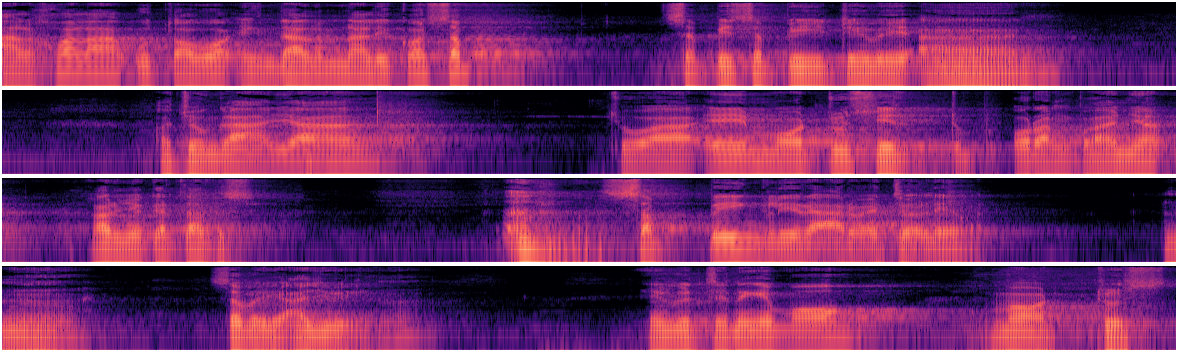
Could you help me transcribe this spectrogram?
al khala utawa ing dalem nalika sep sepi-sepi dewean. Ojo gaya, e modus orang banyak, kalau kita habis sepi ngelira arwah itu lewat. Hmm. Sebagai ayu. Itu jenenge mo modus.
